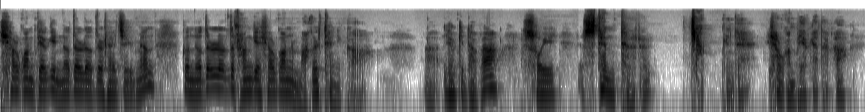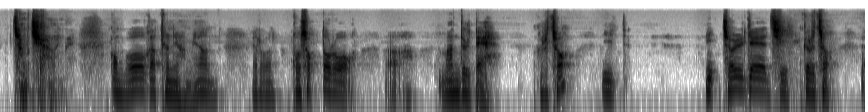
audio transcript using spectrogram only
혈관벽이 너덜너덜해지면 그 너덜너덜한 게 혈관을 막을 테니까 아, 여기다가 소위 스텐트를 쫙 이제 혈관벽에다가 장치하는 거예요. 꼭 뭐 같으냐 하면 여러분 고속도로 어, 만들 때 그렇죠? 이, 이 절개지 그렇죠? 어,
